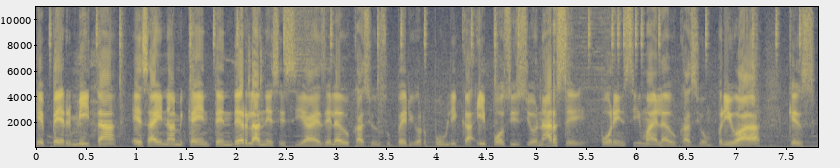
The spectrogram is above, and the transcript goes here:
que permita esa dinámica de entender las necesidades de la educación superior pública y posicionarse por encima de la educación privada, que es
